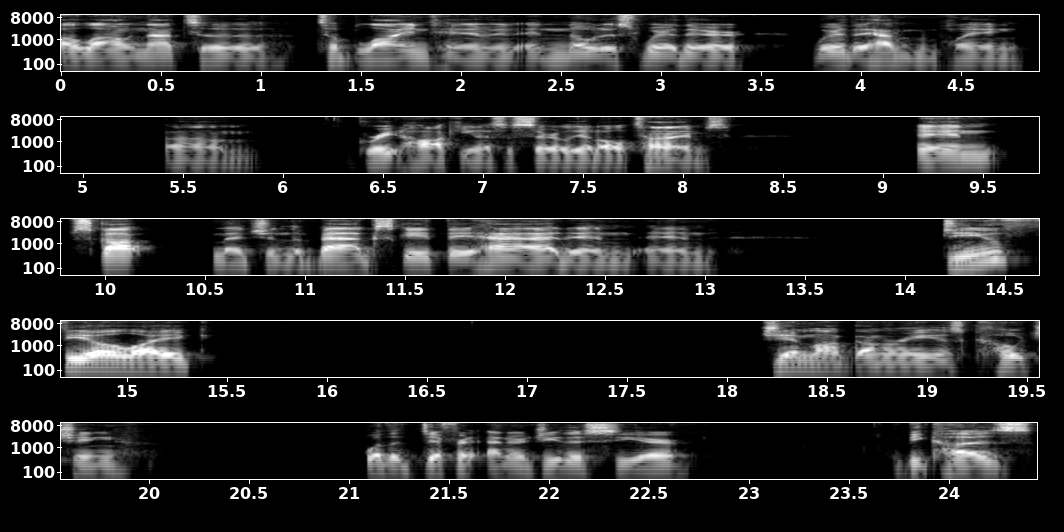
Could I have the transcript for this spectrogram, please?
allowing that to to blind him and, and notice where they're where they haven't been playing um, great hockey necessarily at all times. And Scott mentioned the bag skate they had and and do you feel like Jim Montgomery is coaching with a different energy this year because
